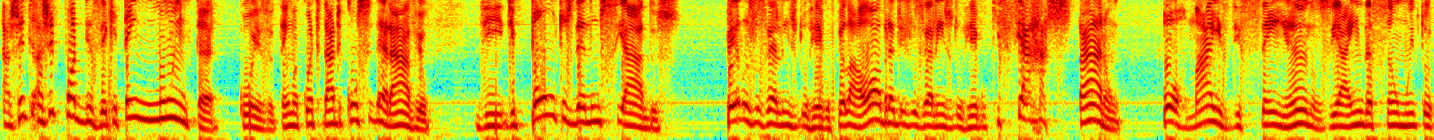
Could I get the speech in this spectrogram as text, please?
a gente a gente pode dizer que tem muita coisa, tem uma quantidade considerável de, de pontos denunciados pelo José Lins do Rego, pela obra de José Lins do Rego, que se arrastaram por mais de 100 anos e ainda são muito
